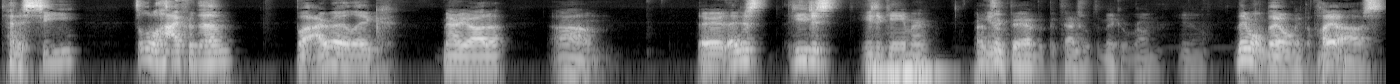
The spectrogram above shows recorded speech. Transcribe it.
Tennessee. It's a little high for them, but I really like Mariota. Um, they they just he just he's a gamer. I You- think they have the potential to make a run. You know, They won't. They won't make the playoffs.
